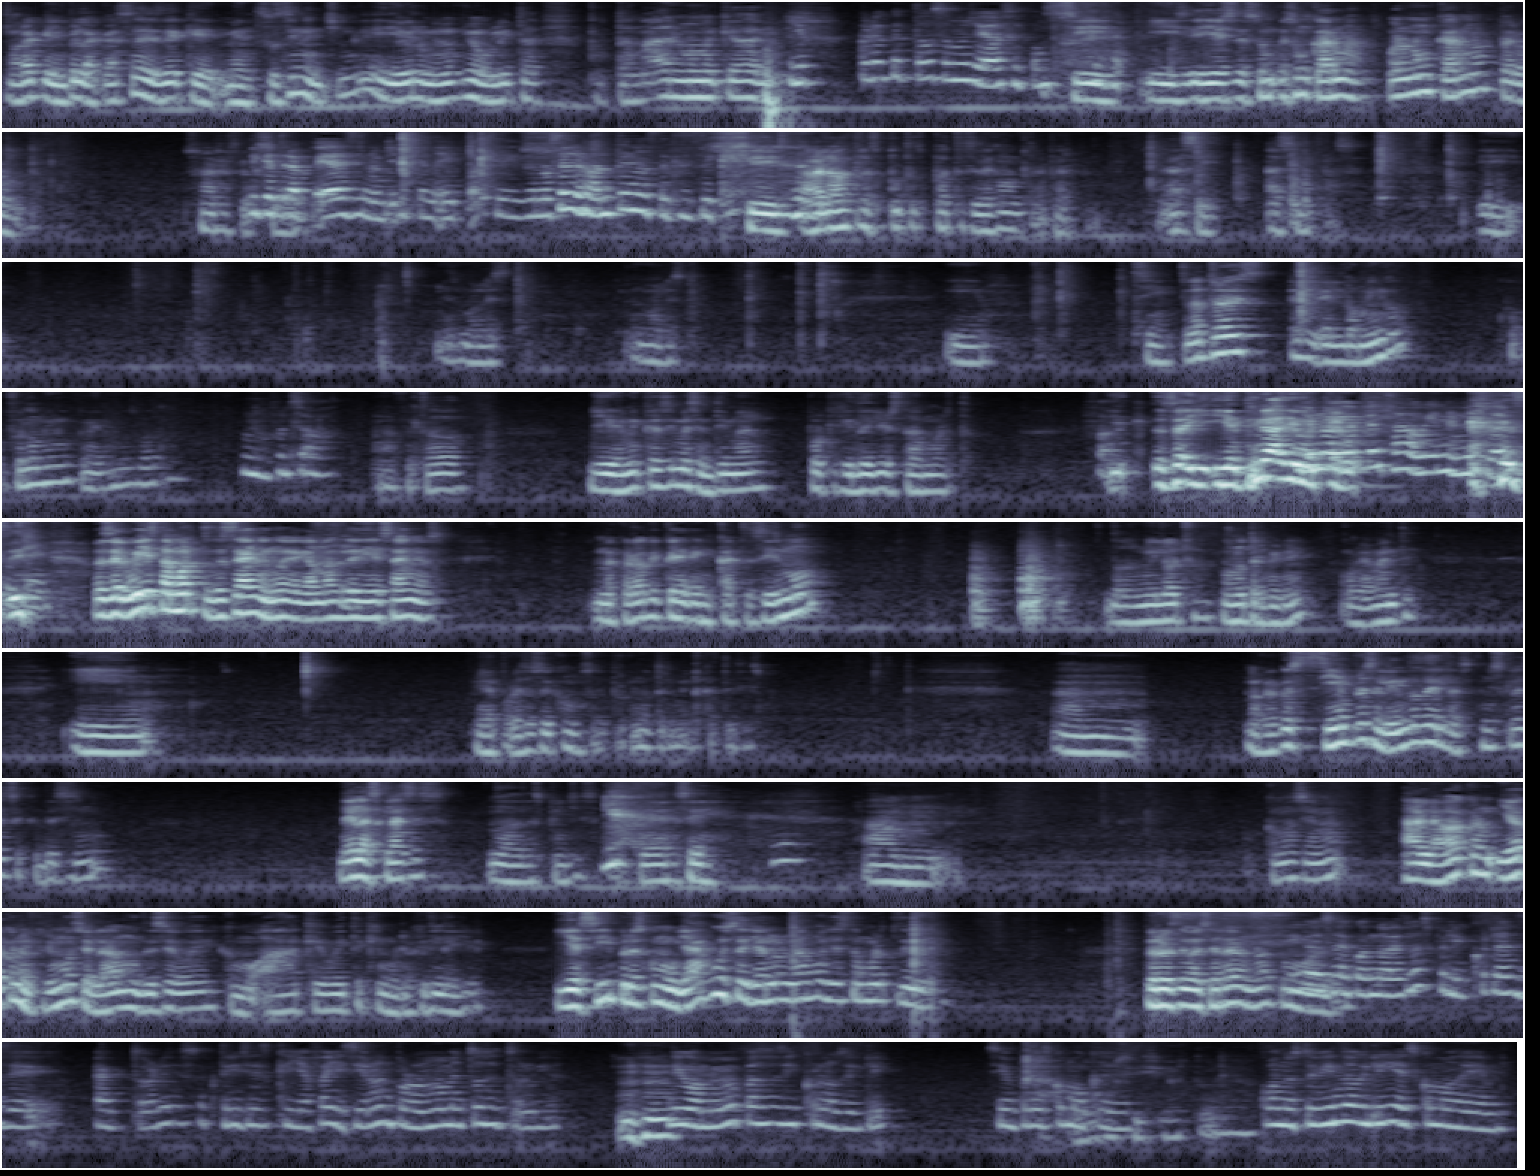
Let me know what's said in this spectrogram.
ahora que limpio la casa es de que me ensucian en chinga y digo lo mismo que mi abuelita. Puta madre, no me queda. Yo creo que todos hemos llegado a ese punto. Sí, y, y es, es, un, es un karma. Bueno, no un karma, pero. Es una Y que trapeas y no quieres que nadie pase. Y que no se levanten hasta que se seque. Sí, a ver, levanta las putas patas y déjame trapear. Así, así me pasa. Y. Es molesto. Es molesto. Y. Sí. La otra vez, el, el domingo. ¿Fue el domingo que miramos Batman? No, fue el sábado. Ah, fue el sábado. Llegué a mi casa y me sentí mal. Porque Heath Ledger estaba muerto. Y, o sea, y, y a ti nadie, Yo no que- había pensado bien en eso. Sí. sea, O sea, el güey está muerto desde hace años, ¿no? Ya más Sí. de 10 años. Me acuerdo que, que en catecismo, 2008, no lo terminé, obviamente. Y. Mira, por eso soy como soy, porque no terminé el catecismo. Am, me acuerdo que siempre saliendo de las pinches clases de catecismo, de las clases, No de las pinches. porque sí. Am, ¿Cómo se llama? Hablaba con, iba con mis primos y hablábamos de ese güey. Como, ah, qué güey te que murió Hitler. Y así, pero es como, ya, güey, o sea, ya lo hablamos, ya está muerto. Digo. Pero se me hace raro, ¿no? Sí, Como, o sea, cuando ves las películas de actores, actrices que ya fallecieron, por un momento se te olvida. Ujú. Digo, a mí me pasa así con los de Glee. Siempre es como Oh, que sí, cierto, cuando estoy viendo Glee es como de,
